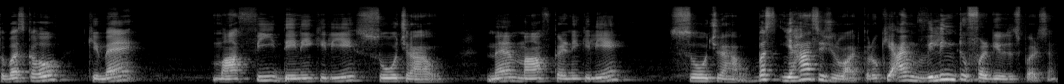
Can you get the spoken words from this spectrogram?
तो बस कहो कि मैं माफ़ी देने के लिए सोच रहा हूँ। मैं माफ़ करने के लिए सोच रहा हूँ। बस यहाँ से शुरुआत करो कि I am willing to forgive this person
